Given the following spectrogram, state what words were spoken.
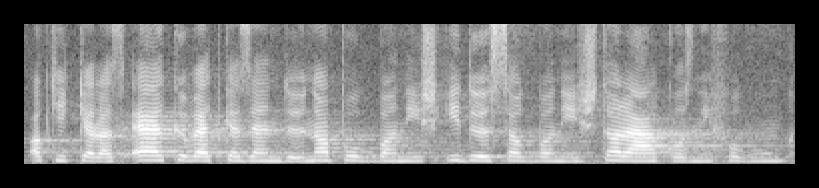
akikkel az elkövetkezendő napokban is, időszakban is találkozni fogunk.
